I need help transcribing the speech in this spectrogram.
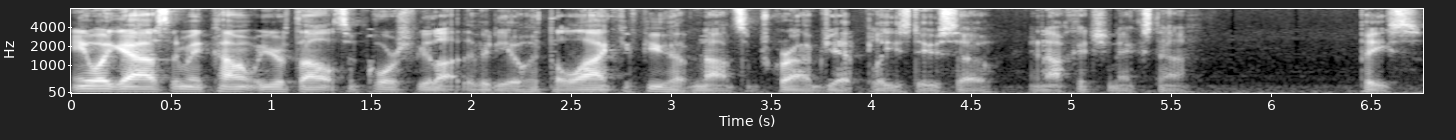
Anyway, guys, leave me a comment with your thoughts. Of course, if you like the video, hit the like. If you have not subscribed yet, please do so. And I'll catch you next time. Peace.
